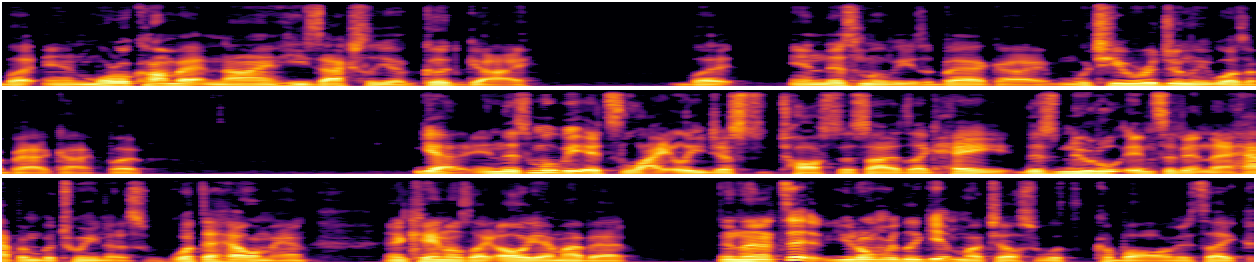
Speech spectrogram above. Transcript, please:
But in Mortal Kombat 9 he's actually a good guy. But in this movie he's a bad guy, which he originally was a bad guy, but yeah, in this movie, it's lightly just tossed aside. It's like, hey, this noodle incident that happened between us. What the hell, man? And Kano's like, oh, yeah, my bad. And then that's it. You don't really get much else with Kabal. And it's like,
